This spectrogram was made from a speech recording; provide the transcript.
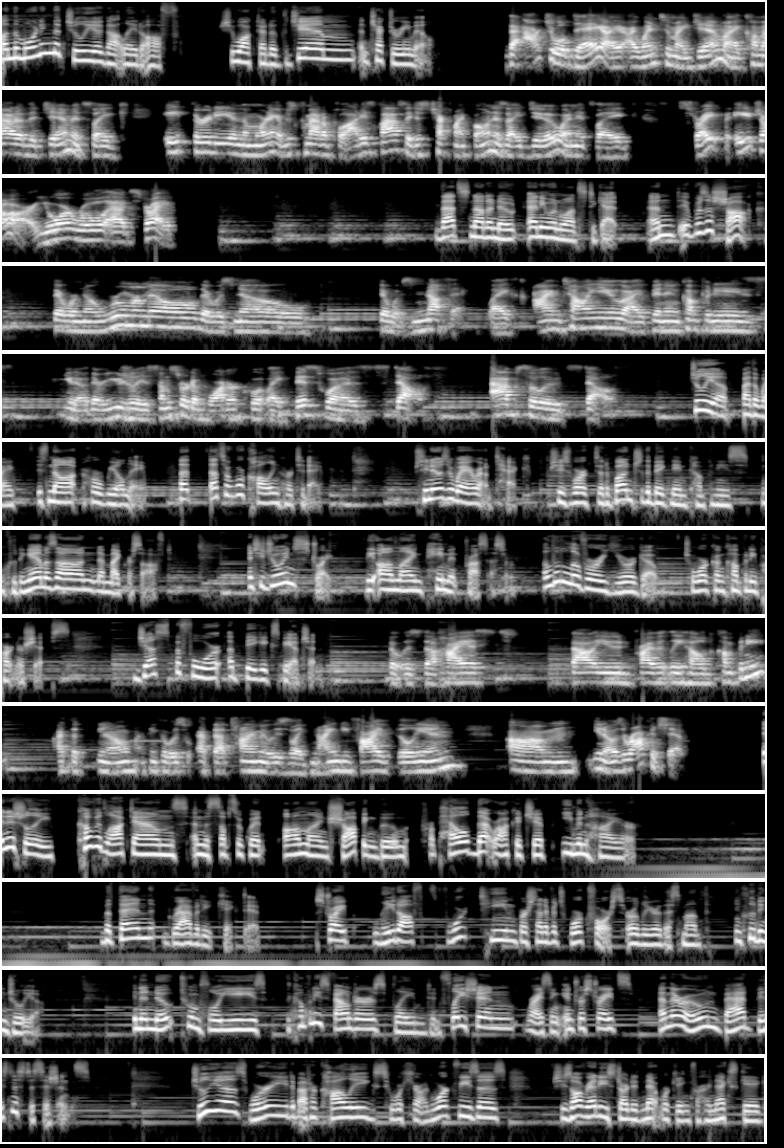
On the morning that Julia got laid off, she walked out of the gym and checked her email. The actual day I, I went to my gym, I come out of the gym, it's like 8:30 in the morning. I've just come out of Pilates class. I just check my phone as I do, and it's like Stripe HR, your role at Stripe. That's not a note anyone wants to get, and it was a shock. There were no rumor mill, there was no there was nothing. Like I'm telling you, I've been in companies, you know, there usually is some sort of water quote like this was stealth. Absolute stealth. Julia, by the way, is not her real name, but that's what we're calling her today. She knows her way around tech. She's worked at a bunch of the big name companies, including Amazon and Microsoft. And she joined Stripe, the online payment processor, a little over a year ago to work on company partnerships, just before a big expansion. It was the highest valued privately held company at the, you know, I think it was at that time it was like 95 billion. Um, you know, it was a rocket ship. Initially, COVID lockdowns and the subsequent online shopping boom propelled that rocket ship even higher. But then gravity kicked in. Stripe laid off 14% of its workforce earlier this month, including Julia. In a note to employees, the company's founders blamed inflation, rising interest rates, and their own bad business decisions. Julia's worried about her colleagues who are here on work visas. She's already started networking for her next gig.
